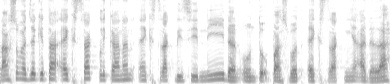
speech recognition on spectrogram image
Langsung aja kita ekstrak, klik kanan ekstrak di sini dan untuk password ekstraknya adalah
